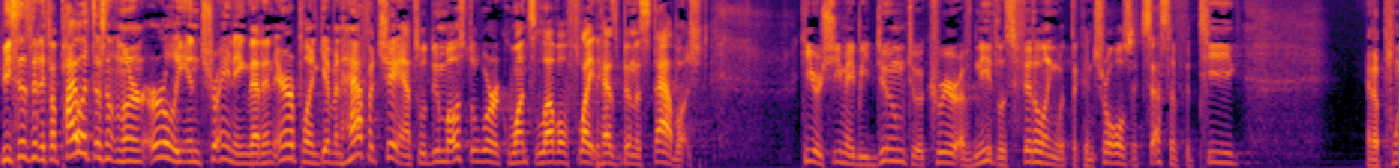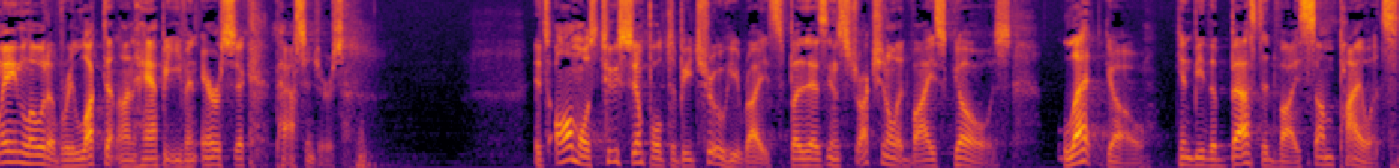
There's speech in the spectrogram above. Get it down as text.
He says that if a pilot doesn't learn early in training that an airplane given half a chance will do most of the work once level flight has been established, he or she may be doomed to a career of needless fiddling with the controls, excessive fatigue, and a plane load of reluctant, unhappy, even airsick passengers. It's almost too simple to be true, he writes, but as instructional advice goes, let go can be the best advice some pilots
